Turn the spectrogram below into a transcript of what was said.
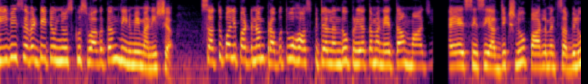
టీవీ సెవెంటీ టూ న్యూస్కు స్వాగతం. నేను మీ మనీష. సత్తుపల్లి పట్టణం ప్రభుత్వ హాస్పిటల్ నందు ప్రియతమ నేత మాజీ ఐఐసిసి అధ్యక్షులు పార్లమెంట్ సభ్యులు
